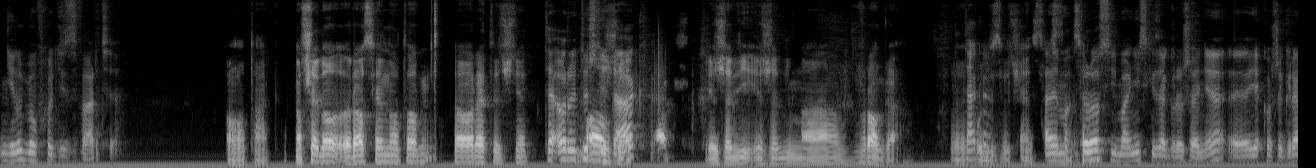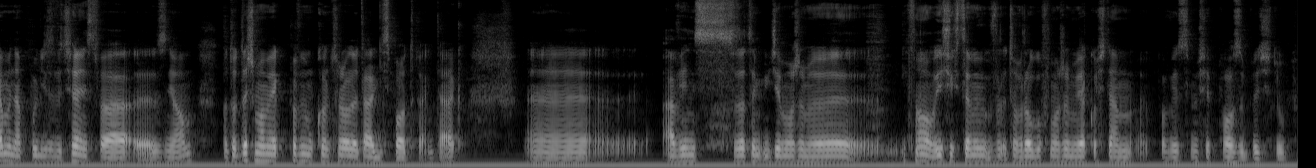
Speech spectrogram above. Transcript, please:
nie lubią wchodzić w zwarcie. O tak. Znaczy, no, Rosjan, no to teoretycznie Teoretycznie może, tak, jeżeli, jeżeli ma wroga w Tak, puli zwycięstwa. Ale ma, to Rosji ma niskie zagrożenie. e, Jako, że gramy na puli zwycięstwa e, z nią, no to też mamy jak pewną kontrolę talii spotkań, tak? E, A więc za tym idzie, możemy, no jeśli chcemy to wrogów, możemy jakoś tam powiedzmy się pozbyć lub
